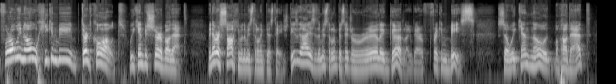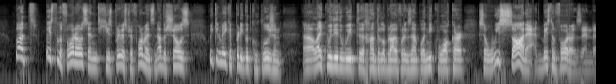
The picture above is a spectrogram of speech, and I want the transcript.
For all we know, he can be third call out. We can't be sure about that. We never saw him on the Mr. Olympia stage. These guys at the Mr. Olympia stage are really good, like they're freaking beasts. So we can't know about that. But based on the photos and his previous performance and other shows, we can make a pretty good conclusion uh, like we did with uh, Hunter Labrada, for example, and Nick Walker. So we saw that based on photos, and uh,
